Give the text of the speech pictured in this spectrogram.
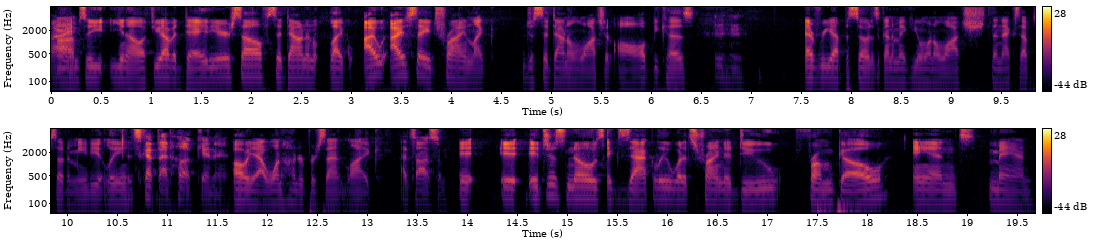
All um right. so you, you know, if you have a day to yourself, sit down and like I I say try and like just sit down and watch it all because every episode is gonna make you want to watch the next episode immediately. It's got that hook in it. Oh yeah, one hundred percent. Like That's awesome. it, it, it just knows exactly what it's trying to do from go, and man,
